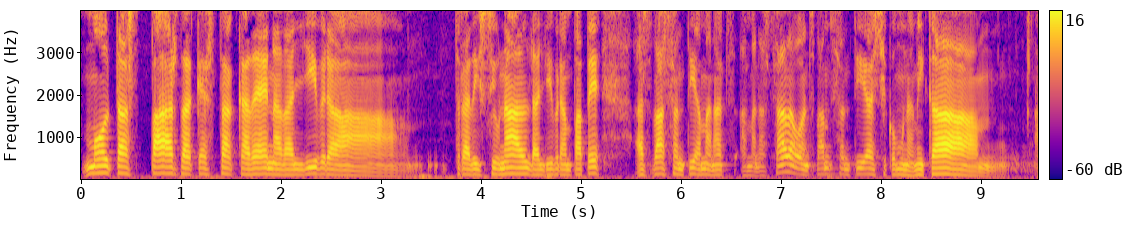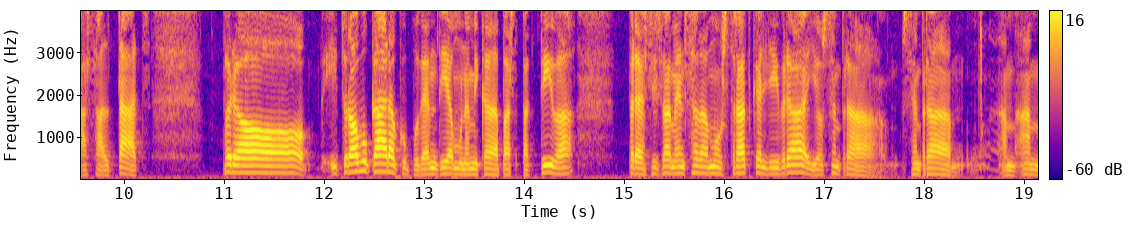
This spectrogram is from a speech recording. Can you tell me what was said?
moltes parts d'aquesta cadena del llibre tradicional, del llibre en paper, es va sentir amenaçada o ens vam sentir així com una mica assaltats. Però hi trobo que ara que ho podem dir amb una mica de perspectiva, precisament s'ha demostrat que el llibre, jo sempre, sempre em, em,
